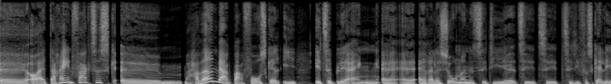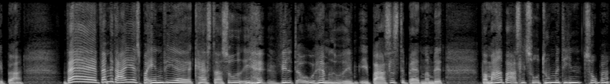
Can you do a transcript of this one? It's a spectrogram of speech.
Øh, og at der rent faktisk øh, har været en mærkbar forskel i etableringen af, af, af relationerne til de, øh, til, til, til de forskellige børn. Hvad, hvad med dig, Jesper, inden vi øh, kaster os ud i vildt og uhemmet ud i, i barselsdebatten om lidt? Hvor meget barsel tog du med dine to børn?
